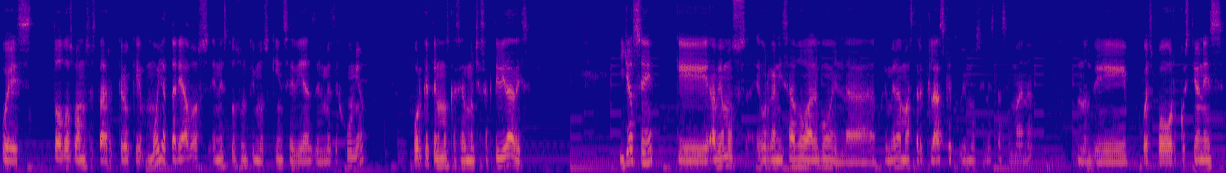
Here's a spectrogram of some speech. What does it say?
pues todos vamos a estar creo que muy atareados en estos últimos 15 días del mes de junio porque tenemos que hacer muchas actividades. Y yo sé que habíamos organizado algo en la primera masterclass que tuvimos en esta semana, donde pues por cuestiones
